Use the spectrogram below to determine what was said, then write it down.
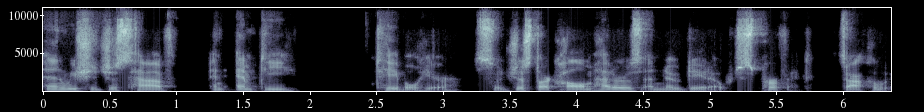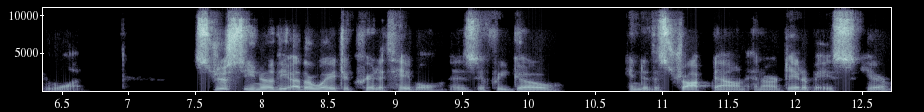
And we should just have an empty table here. So just our column headers and no data, which is perfect. Exactly what we want. So just so you know, the other way to create a table is if we go into this drop down in our database here,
